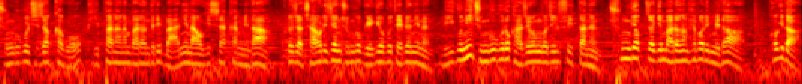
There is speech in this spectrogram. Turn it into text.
중국을 지적하고 비판하는 발언들이 많이 나오기 시작합니다. 그러자 자오리젠 중국 외교부 대변인은 미군이 중국으로 가져온 것일 수 있다는 충격적인 발언을 해버립니다. 거기다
